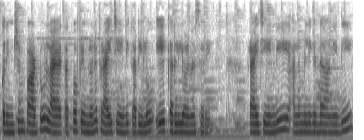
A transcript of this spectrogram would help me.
ఒక నిమిషం పాటు లా తక్కువ ఫ్లేమ్లోనే ఫ్రై చేయండి కర్రీలో. ఏ కర్రీలో అయినా సరే ఫ్రై చేయండి. అల్లం వెల్లిగడ్డ అనేది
